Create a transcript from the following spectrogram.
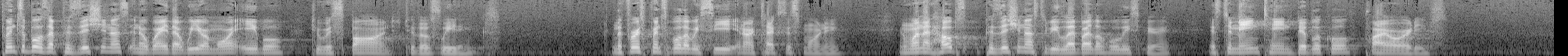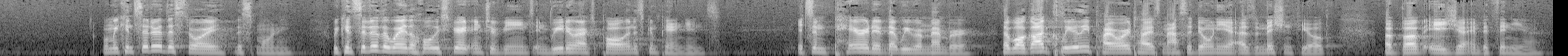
Principles that position us in a way that we are more able to respond to those leadings. And the first principle that we see in our text this morning, and one that helps position us to be led by the Holy Spirit, is to maintain biblical priorities. When we consider this story this morning, we consider the way the Holy Spirit intervenes and redirects Paul and his companions. It's imperative that we remember that while God clearly prioritized Macedonia as a mission field above Asia and Bithynia,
